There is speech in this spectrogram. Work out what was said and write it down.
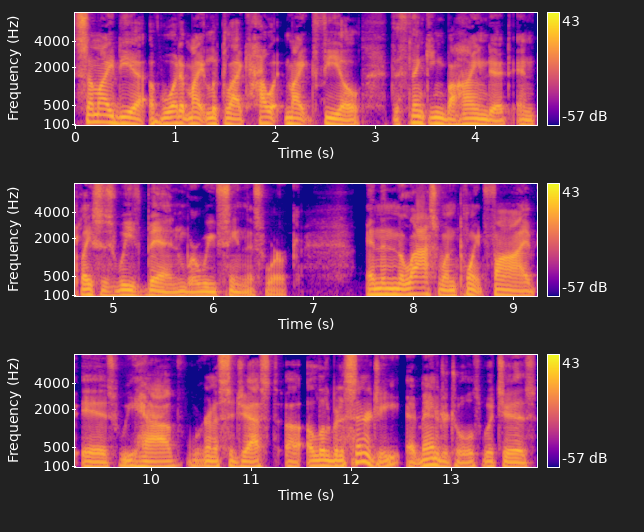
some idea of what it might look like, how it might feel, the thinking behind it, and places we've been where we've seen this work. And then the last one, point five, is we have, we're going to suggest a, a, little bit of synergy at Manager Tools, which is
